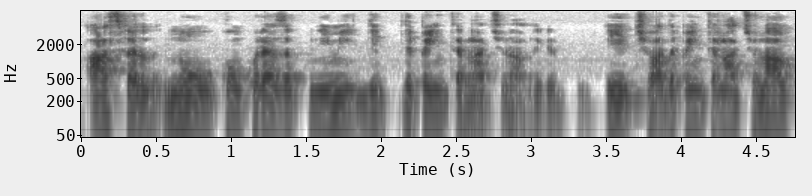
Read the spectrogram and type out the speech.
Astfel nu concurează cu nimic de, pe internațional. Adică e ceva de pe internațional,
